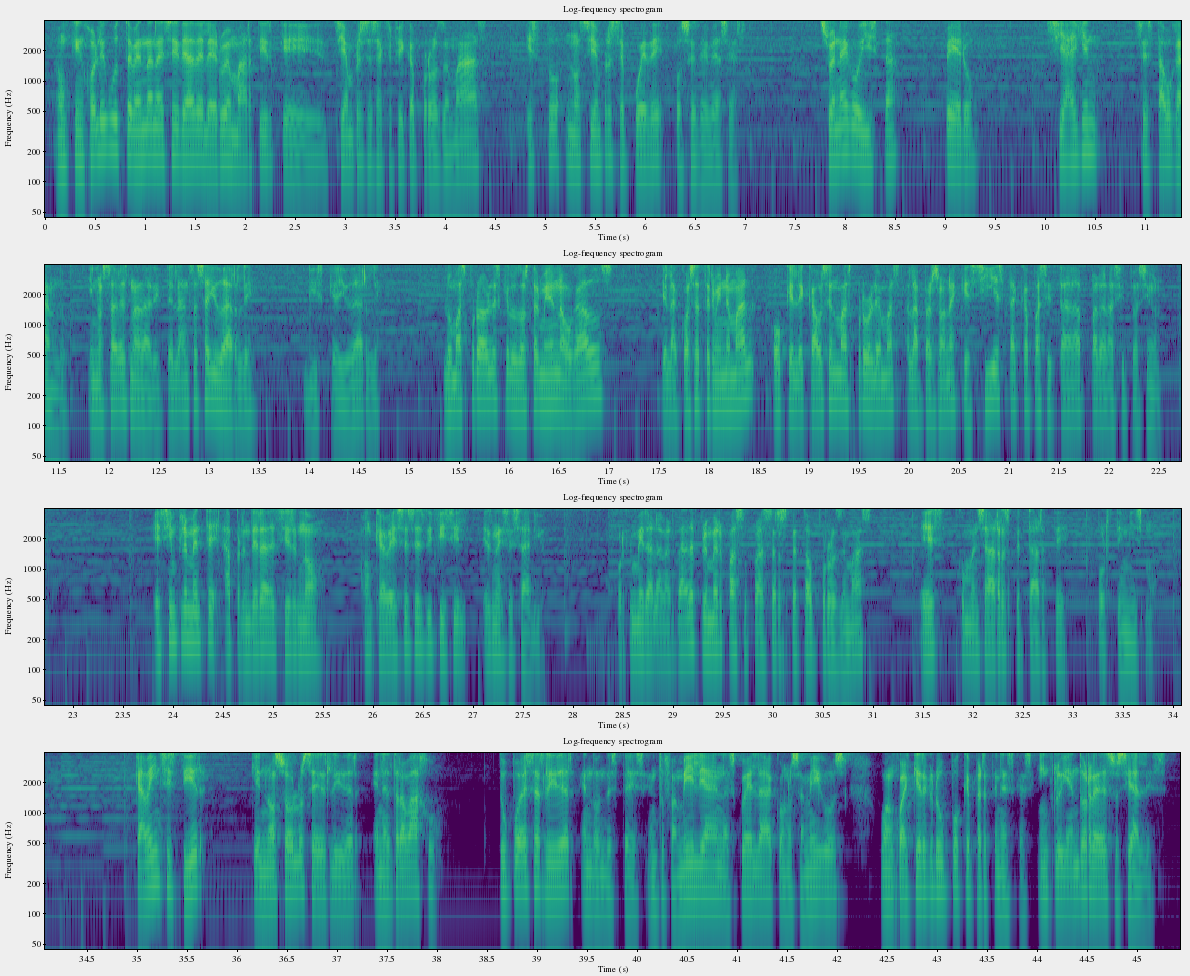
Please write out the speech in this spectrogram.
Aunque en Hollywood te vendan esa idea del héroe mártir que siempre se sacrifica por los demás, esto no siempre se puede o se debe hacer. Suena egoísta, pero si alguien se está ahogando y no sabes nadar y te lanzas a ayudarle, dices que ayudarle, lo más probable es que los dos terminen ahogados que la cosa termine mal o que le causen más problemas a la persona que sí está capacitada para la situación. Es simplemente aprender a decir no, aunque a veces es difícil, es necesario. Porque mira, la verdad el primer paso para ser respetado por los demás es comenzar a respetarte por ti mismo. Cabe insistir que no solo se líder en el trabajo. Tú puedes ser líder en donde estés, en tu familia, en la escuela, con los amigos o en cualquier grupo que pertenezcas, incluyendo redes sociales.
